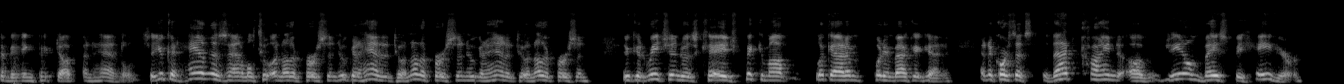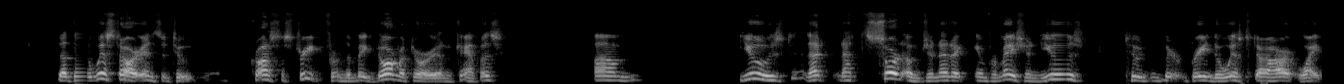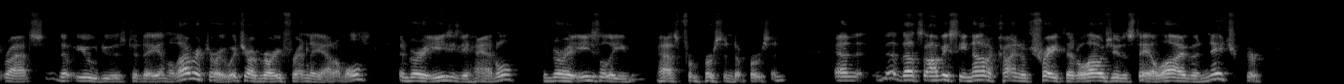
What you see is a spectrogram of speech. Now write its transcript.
by being picked up and handled. So you could hand this animal to another person who can hand it to another person who can hand it to another person. You could reach into his cage, pick him up, look at him, put him back again. And of course, that's that kind of genome-based behavior that the Wistar Institute across the street from the big dormitory on campus um, used that, that sort of genetic information used to breed the Wistar white rats that you would use today in the laboratory, which are very friendly animals and very easy to handle and very easily passed from person to person. And th that's obviously not a kind of trait that allows you to stay alive in nature.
